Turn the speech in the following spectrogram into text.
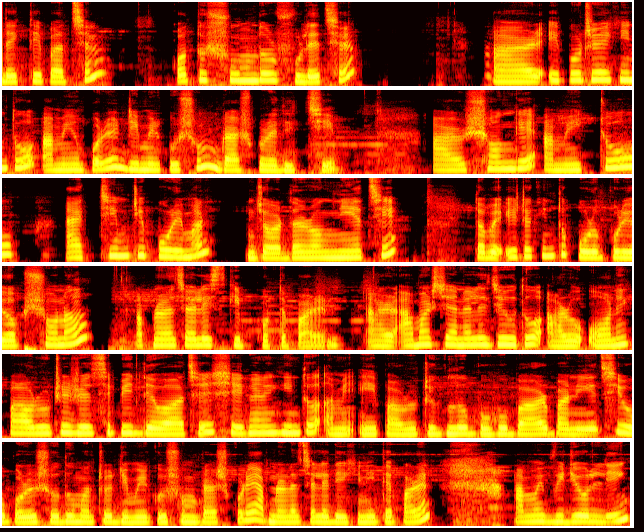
দেখতে পাচ্ছেন কত সুন্দর ফুলেছে। আর এই পর্যায়ে কিন্তু আমি উপরে ডিমের কুসুম ব্রাশ করে দিচ্ছি। আর সঙ্গে আমি একটু এক চিমটি পরিমাণ জর্দা রং নিয়েছি। তবে এটা কিন্তু পুরোপুরি অপশনাল আপনারা চাইলে স্কিপ করতে পারেন। আর আমার চ্যানেলে যেহেতু আরও অনেক পাউরুটির রেসিপি দেওয়া আছে, সেখানে কিন্তু আমি এই পাউরুটিগুলো বহুবার বানিয়েছি। উপরে শুধুমাত্র ডিমের কুসুম ব্রাশ করে আপনারা চাইলে দেখে নিতে পারেন। আমি ভিডিওর লিঙ্ক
